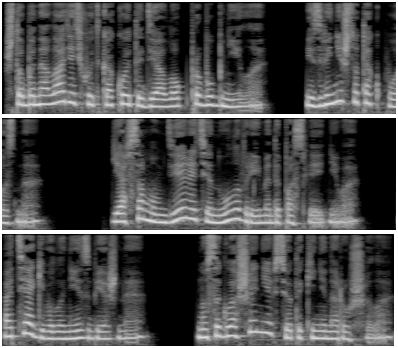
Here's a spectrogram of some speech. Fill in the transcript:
Чтобы наладить хоть какой-то диалог, пробубнила. «Извини, что так поздно». Я в самом деле тянула время до последнего. Оттягивала неизбежное. Но соглашение все-таки не нарушила.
